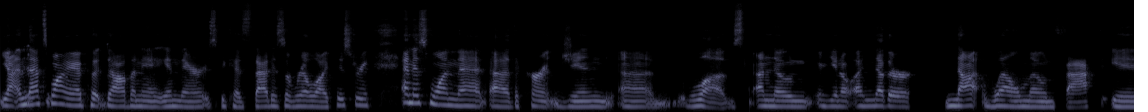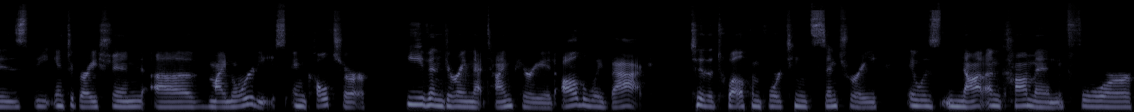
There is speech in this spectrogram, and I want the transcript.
yeah, and that's why I put D'Aubigny in there is because that is a real life history, and it's one that uh, the current gen um, loves. Unknown, you know, another not well known fact is the integration of minorities in culture, even during that time period, all the way back to the 12th and 14th century. It was not uncommon for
